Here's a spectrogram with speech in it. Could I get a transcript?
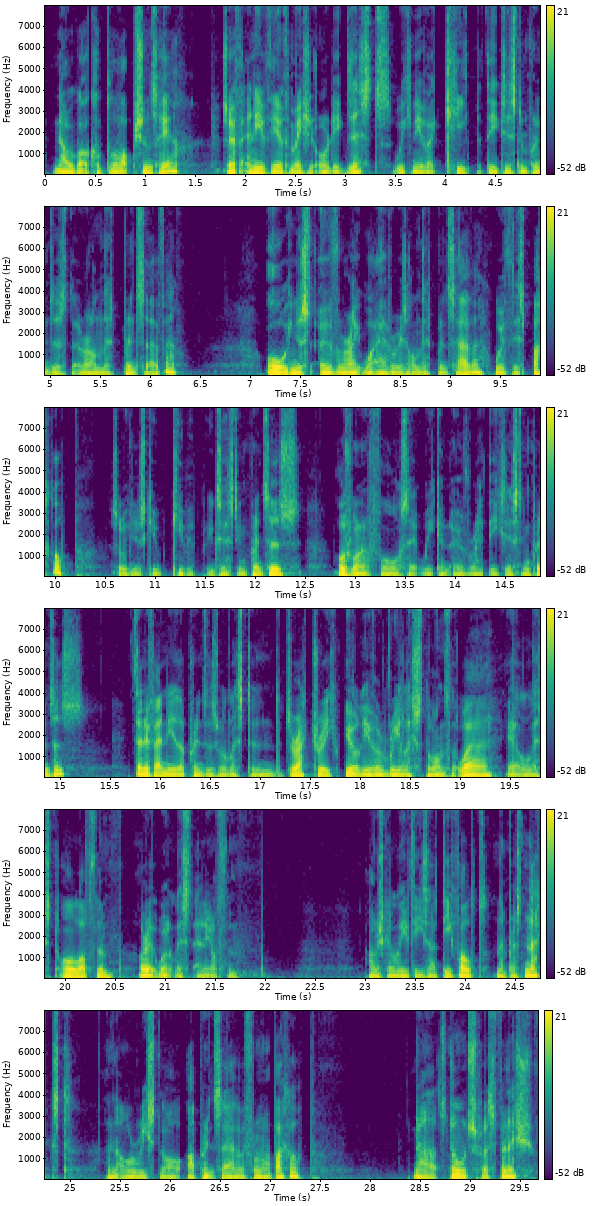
Now we've got a couple of options here. So if any of the information already exists, we can either keep the existing printers that are on this print server, or we can just overwrite whatever is on this print server with this backup. So we can just keep, keep existing printers, or if we want to force it, we can overwrite the existing printers. Then if any of the printers were listed in the directory, it will either relist the ones that were, it'll list all of them, or it won't list any of them. I'm just going to leave these as default, and then press next, and that will restore our print server from our backup. Now that's done, we'll just press finish.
